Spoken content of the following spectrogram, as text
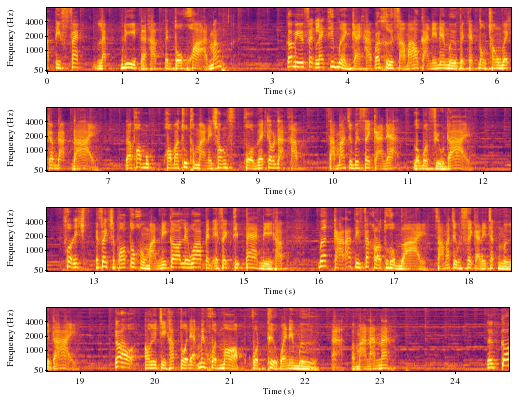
Artifact Lab Read นะครับ เป็นตัวขวานมั้ง ก็มีเอฟเฟกต์แรกที่เหมือนกันครับ ก็คือสามารถเอาการนี้ในมือไปเซตตรงช่องเวทกับดักได้ แล้วพอพอมาทุกทำลาในช่องโซนเวทกับดักครับ สามารถจะพิเศษการเนี้ยลงบนฟิลได้ ส่วนเอฟเฟกต์เฉพาะตัวของมันนี่ก็เรียกว่าเป็นเอฟเฟกต์ที่แปลกดีครับ เมื่อการอาร์ติแฟกต์ของเราถูกทำลาย สามารถจะพิเศษการนี้จากมือได้ ก็เอาเอาจริงๆครับตัวเนี้ยไม่ควรมอบควรถือไว้ในมืออะประมาณนั้นนะ แล้วก็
